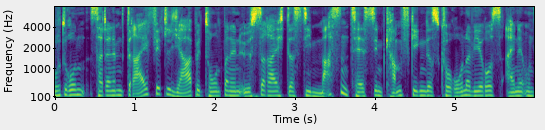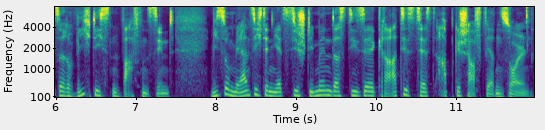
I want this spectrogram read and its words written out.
Gudrun, seit einem Dreivierteljahr betont man in Österreich, dass die Massentests im Kampf gegen das Coronavirus eine unserer wichtigsten Waffen sind. Wieso mehren sich denn jetzt die Stimmen, dass diese Gratistests abgeschafft werden sollen?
